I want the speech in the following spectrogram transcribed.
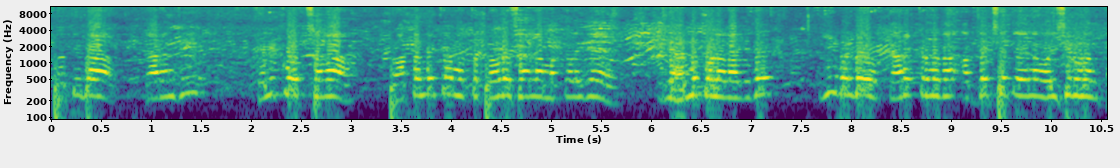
ಪ್ರತಿಭಾ ಕಾರಂಜಿ ಕಲಿಕೋತ್ಸವ ಪ್ರಾಥಮಿಕ ಮತ್ತು ಪ್ರೌಢಶಾಲಾ ಮಕ್ಕಳಿಗೆ ಇಲ್ಲಿ ಹಮ್ಮಿಕೊಳ್ಳಲಾಗಿದೆ. ಈ ಒಂದು ಕಾರ್ಯಕ್ರಮದ ಅಧ್ಯಕ್ಷತೆಯನ್ನು ವಹಿಸಿರುವಂಥ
